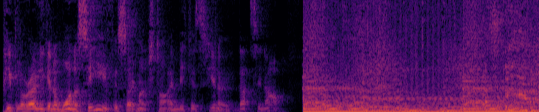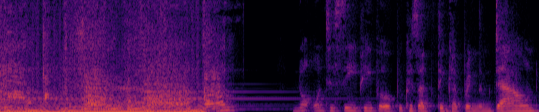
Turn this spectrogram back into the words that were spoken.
people are only going to want to see you for so much time because, you know, that's enough. Not want to see people because I'd think I'd bring them down.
